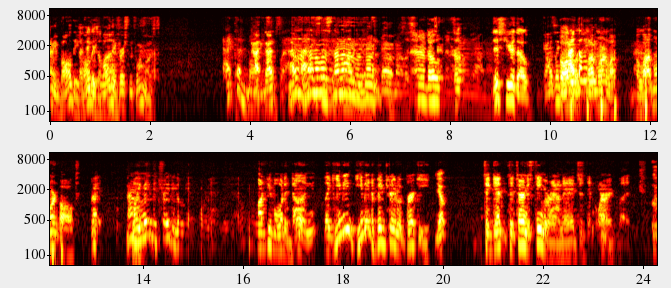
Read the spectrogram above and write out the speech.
I mean, Baldy, I think Baldy, he's Baldy alive. first and foremost. I cut Got, got, no, no, no, no, listen, no, no, no, no, no, no, no. Though, No, no, no. this year though, Guys like Baldy was a lot more, involved, a lot more involved. Right. Well, he made the trade to go get Fournette, which I don't think a lot of people would have done. Like he made he made a big trade with Berkey Yep. to get to turn his team around, and it just didn't work. But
